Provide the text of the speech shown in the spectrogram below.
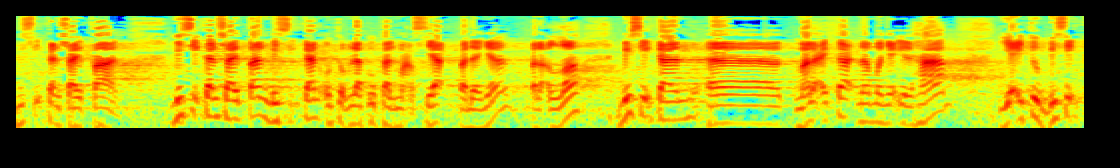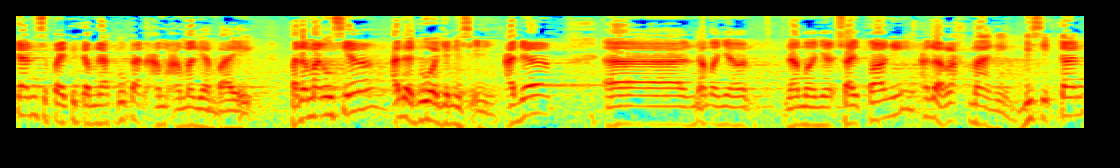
bisikan syaitan. Bisikan syaitan bisikan untuk melakukan maksiat padanya pada Allah. Bisikan uh, malaikat namanya ilham iaitu bisikan supaya kita melakukan amal-amal yang baik. Pada manusia ada dua jenis ini. Ada uh, namanya namanya syaitani ada rahmani. Bisikan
